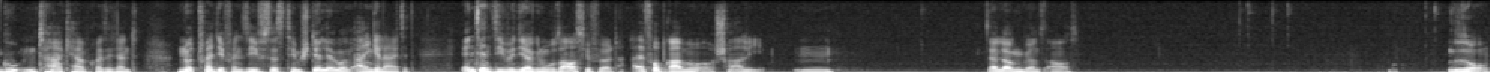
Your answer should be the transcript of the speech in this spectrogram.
Guten Tag, Herr Präsident. Notfalldefensivsystem Stilllegung eingeleitet. Intensive Diagnose ausgeführt. Alpha Bravo Charlie. Hm. Dann loggen wir uns aus. So.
